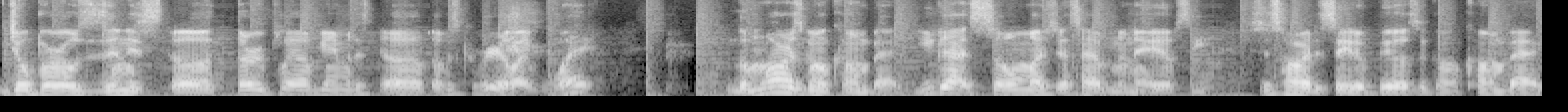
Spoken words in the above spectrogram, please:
Joe Burrows is in his uh, third playoff game of his, uh, of his career. Like what? Lamar is gonna come back. You got so much that's happening in the AFC. It's just hard to say the Bills are gonna come back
